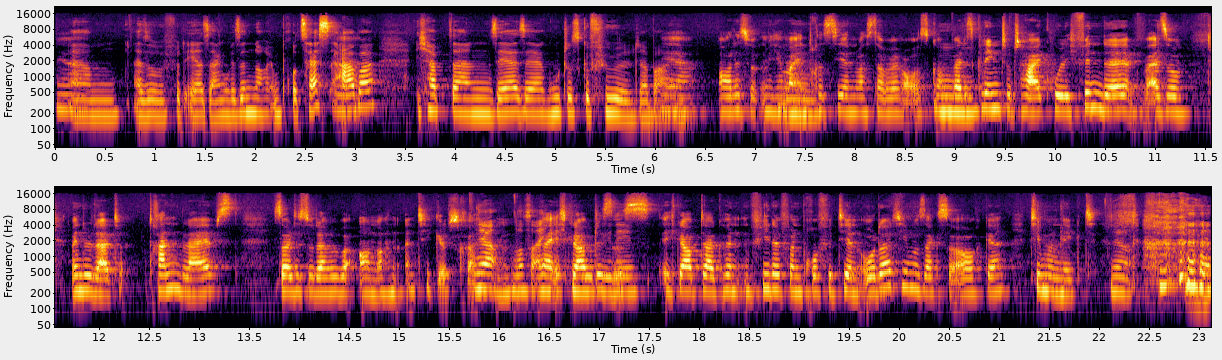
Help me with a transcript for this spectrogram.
Ja. Ähm, also ich würde eher sagen, wir sind noch im Prozess, ja. aber ich habe da ein sehr, sehr gutes Gefühl dabei. Ja. Oh, das würde mich immer mhm. interessieren, was dabei rauskommt, mhm. weil das klingt total cool. Ich finde, also wenn du da dran bleibst, solltest du darüber auch noch einen Artikel schreiben. Ja, das ist eigentlich Weil ich glaube, das Idee. ist, ich glaube, da könnten viele von profitieren. Oder Timo sagst du auch, gell? Timo nickt. Ja.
